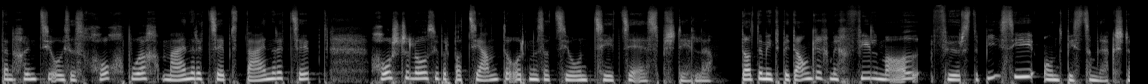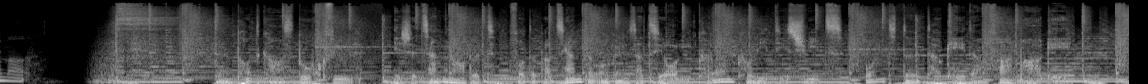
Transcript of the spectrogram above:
dann können Sie unser Kochbuch «Mein Rezept, dein Rezept» kostenlos über Patientenorganisation CCS bestellen. Damit bedanke ich mich vielmal fürs Dabeisein und bis zum nächsten Mal. Der Podcast Buchgefühl ist eine Zusammenarbeit von der Patientenorganisation Crohn-Colitis Schweiz und der Takeda Pharma AG.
